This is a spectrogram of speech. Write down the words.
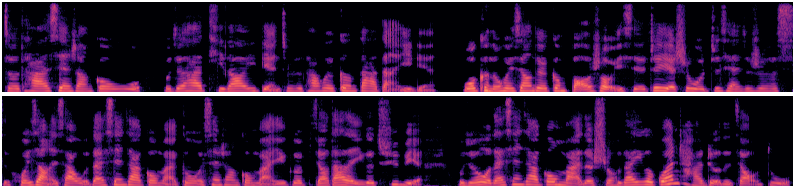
就他线上购物，我觉得他提到一点，就是他会更大胆一点。我可能会相对更保守一些，这也是我之前就是回想了一下我在线下购买跟我线上购买一个比较大的一个区别。我觉得我在线下购买的时候，在一个观察者的角度，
